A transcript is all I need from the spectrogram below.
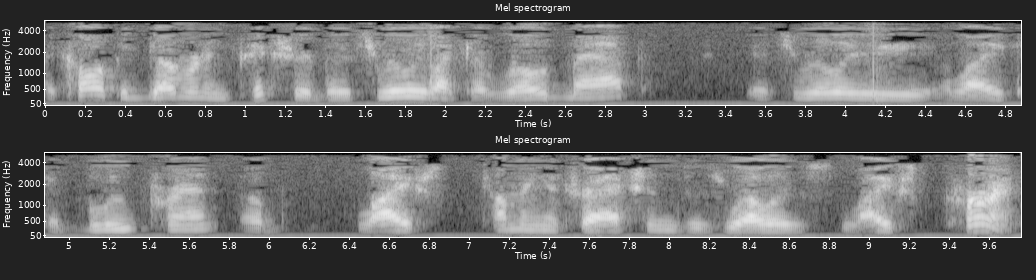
I call it the governing picture, but it's really like a roadmap. It's really like a blueprint of life's coming attractions as well as life's current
